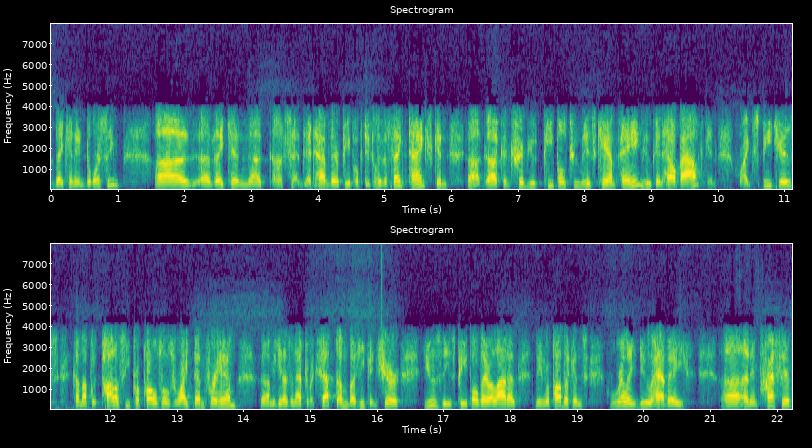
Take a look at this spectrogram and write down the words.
They can endorse him. Uh, uh, they can uh, have their people, particularly the think tanks, can uh, uh, contribute people to his campaign who can help out, can write speeches, come up with policy proposals, write them for him. Um, he doesn't have to accept them, but he can sure use these people. There are a lot of, I mean, Republicans really do have a uh, an impressive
